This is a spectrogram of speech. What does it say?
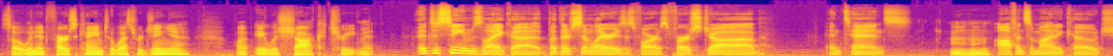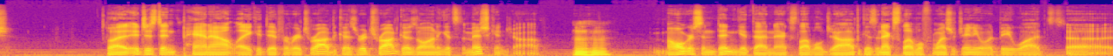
So when it first came to West Virginia, well, it was shock treatment. It just seems like, uh, but there's similarities as far as first job, intense, Mm-hmm. offensive minded coach, but it just didn't pan out like it did for Rich Rod because Rich Rod goes on and gets the Michigan job. Mm-hmm. Holgorsen didn't get that next level job because the next level from West Virginia would be what uh,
